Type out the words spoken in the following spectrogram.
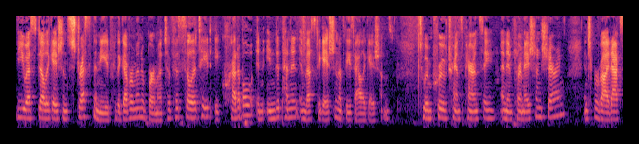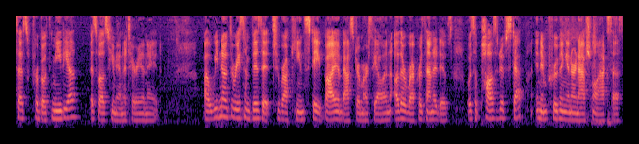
The U.S. delegation stressed the need for the government of Burma to facilitate a credible and independent investigation of these allegations, to improve transparency and information sharing, and to provide access for both media as well as humanitarian aid. Uh, we note the recent visit to Rakhine State by Ambassador Marciel and other representatives was a positive step in improving international access,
